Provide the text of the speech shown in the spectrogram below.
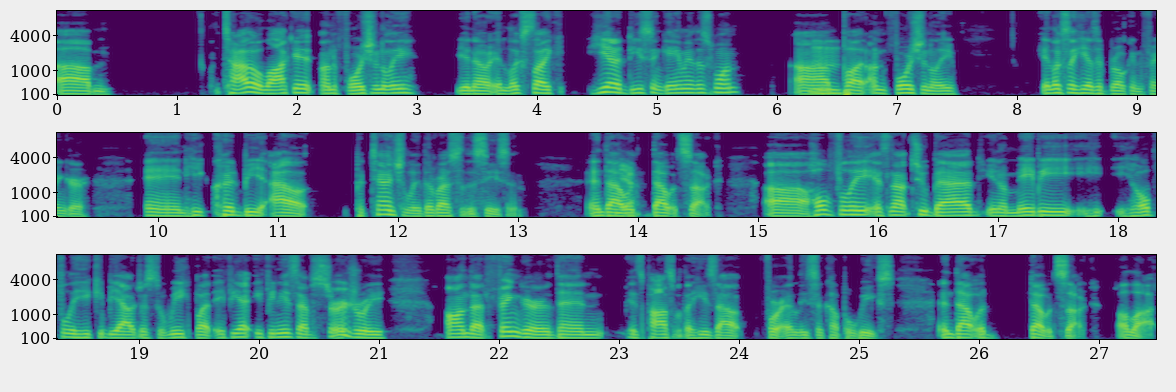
Um, Tyler Lockett, unfortunately, you know, it looks like he had a decent game in this one, uh, Mhm. but unfortunately, it looks like he has a broken finger, and he could be out potentially the rest of the season, and that Yeah. would that would suck. Uh, hopefully, it's not too bad. You know, maybe he, hopefully he could be out just a week, but if he if he needs to have surgery on that finger, then it's possible that he's out for at least a couple weeks, and that would that would suck a lot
